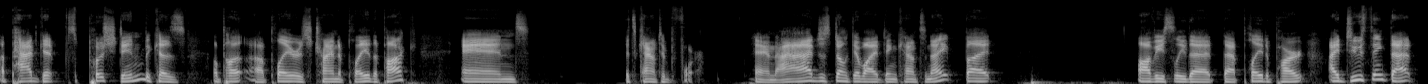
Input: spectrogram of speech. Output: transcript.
a pad gets pushed in because a, pu- a player is trying to play the puck and it's counted before. And I just don't get why it didn't count tonight, but obviously that that played a part. I do think that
